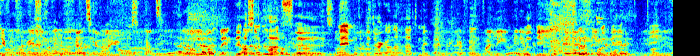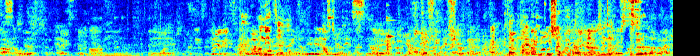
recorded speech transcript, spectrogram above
give information if fans can buy your awesome hats. The awesome hats uh, named the Dragona hat made by my girlfriend will be uh, will be being sold on uh, on internet after this. Uh, there should be shortly. I'm, I'm, I'm pushing for my managers to do that,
